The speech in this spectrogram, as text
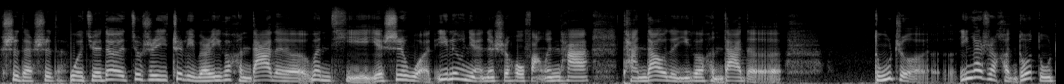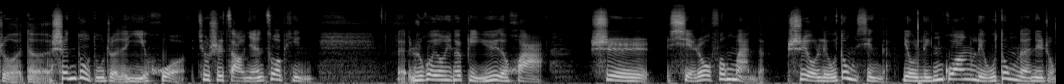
是的，是的。我觉得就是这里边一个很大的问题，也是我一六年的时候访问他谈到的一个很大的读者，应该是很多读者的深度读者的疑惑，就是早年作品，呃，如果用一个比喻的话。是血肉丰满的，是有流动性的，有灵光流动的那种。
